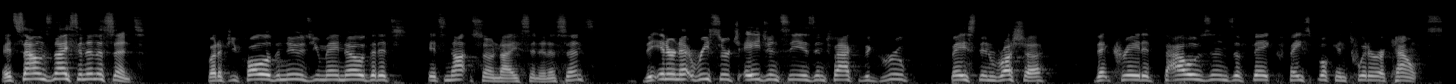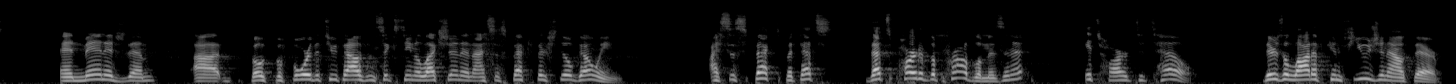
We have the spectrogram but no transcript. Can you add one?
It sounds nice and innocent, but if you follow the news, you may know that it's, it's not so nice and innocent. The Internet Research Agency is, in fact, the group based in Russia that created thousands of fake Facebook and Twitter accounts and managed them uh, both before the 2016 election, and I suspect they're still going. I suspect, but that's that's part of the problem, isn't it? It's hard to tell. There's a lot of confusion out there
